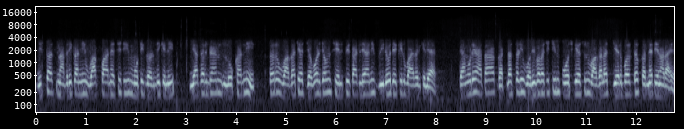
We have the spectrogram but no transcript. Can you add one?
दिसताच नागरिकांनी वाघ पाहण्यासाठी मोठी गर्दी केली. या दरम्यान लोकांनी तर वाघाच्या जवळ जाऊन सेल्फी काढले आणि व्हिडिओ देखील व्हायरल केले आहेत. त्यामुळे आता घटनास्थळी वन विभागाची टीम पोहोचली असून वाघाला जेरबंद करण्यात येणार आहे.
